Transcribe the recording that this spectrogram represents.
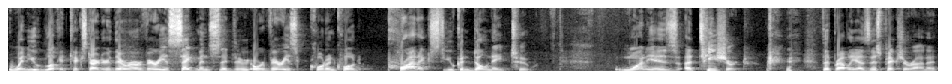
when you look at Kickstarter, there are various segments that, or various quote unquote products you can donate to. One is a t-shirt that probably has this picture on it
